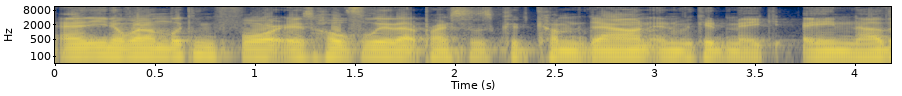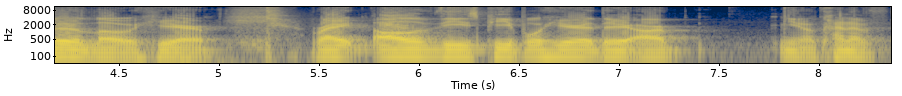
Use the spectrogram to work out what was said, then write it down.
and you know what i'm looking for is hopefully that prices could come down and we could make another low here right? All of these people here they are you know, kind of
